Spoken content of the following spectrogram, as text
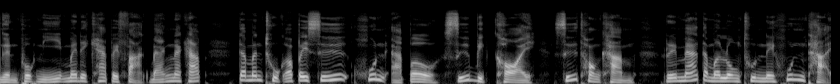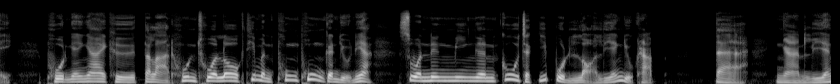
เงินพวกนี้ไม่ได้แค่ไปฝากแบงค์นะครับ แต่มันถูกเอาไปซื้อหุ้น Apple ซื้อบิตคอยซื้อทองคำหรือแม้แต่มาลงทุนในหุ้นไทย พูดง่ายๆ คือตลาดหุ้นทั่วโลกที่มันพุ่งๆกันอยู่เนี่ย ส่วนหนึ่งมีเงินกู้จากญี่ปุ่นหล่อเลี้ยงอยู่ครับ แต่งานเลี้ยง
